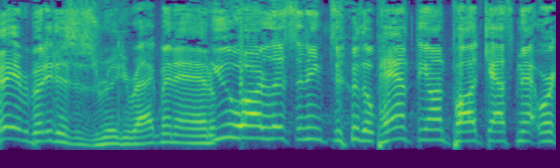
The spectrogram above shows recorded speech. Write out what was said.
Hey, everybody, this is Ricky Ragman, and you are listening to the Pantheon Podcast Network.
